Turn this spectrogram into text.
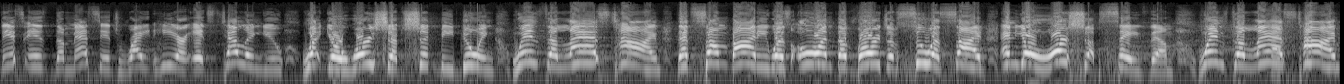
this is the message right here. It's telling you what your worship should be doing. When's the last time that somebody was on the verge of suicide and your worship saved them? When's the last time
